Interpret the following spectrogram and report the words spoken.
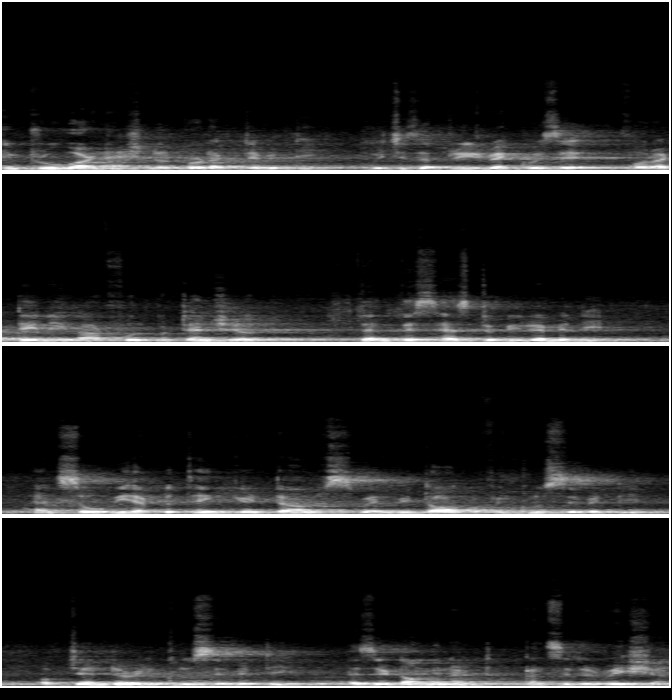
improve our national productivity, which is a prerequisite for attaining our full potential, then this has to be remedied. And so we have to think in terms, when we talk of inclusivity, of gender inclusivity as a dominant consideration.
